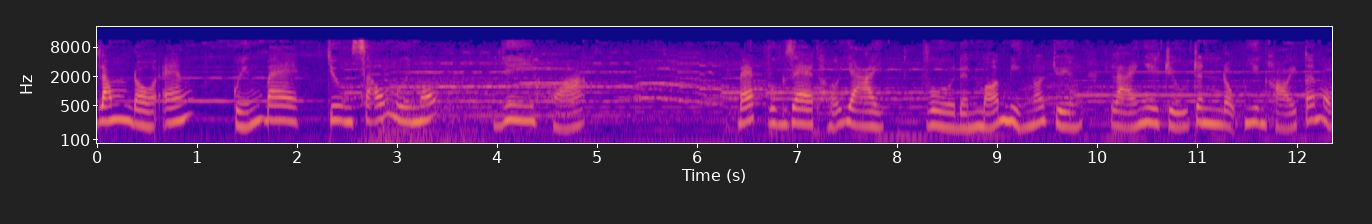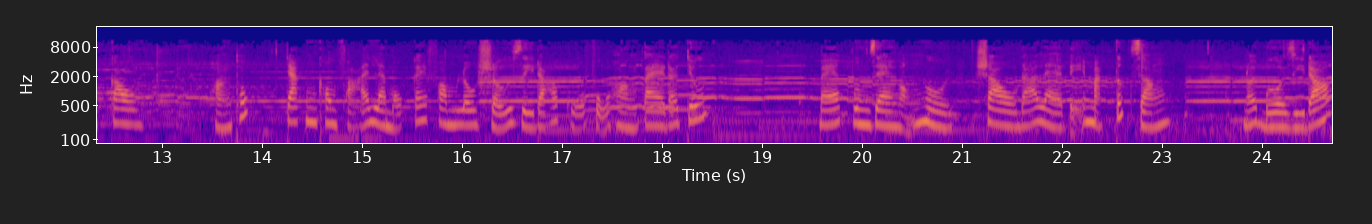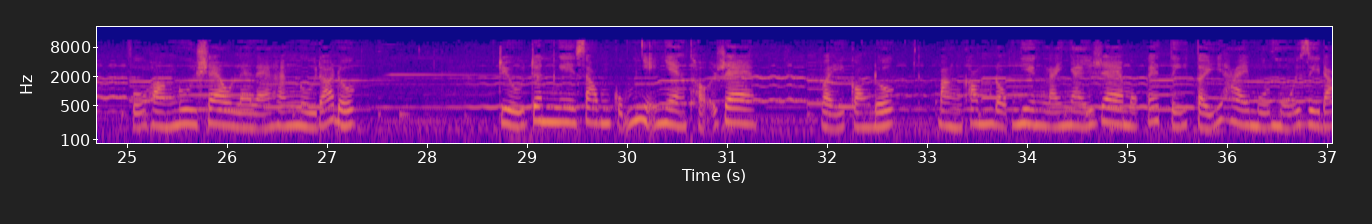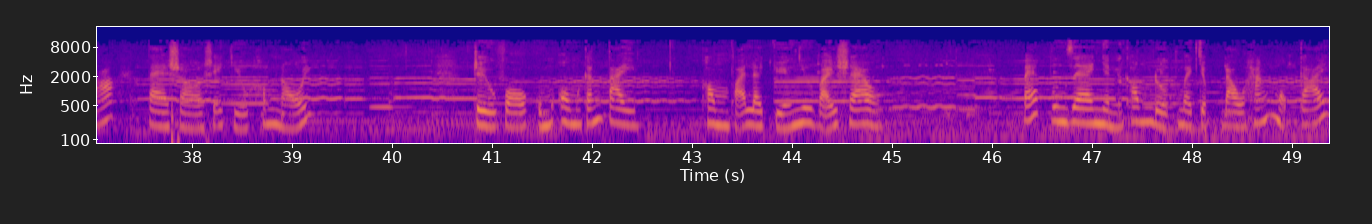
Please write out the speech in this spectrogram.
Long Đồ Án, Quyển 3 chương 61 Di Họa. Bác vương gia thở dài, Vừa định mở miệng nói chuyện, Lại nghe Triệu Trinh đột nhiên hỏi tới một câu. Hoàng thúc, chắc không phải là một cái phong lô sử gì đó của phụ hoàng ta đó chứ? Bác vương gia ngẩn người, Sau đó là vẻ mặt tức giận. Nói bừa gì đó, Phụ hoàng ngươi sao là lạ hạng người đó được? Triệu Trinh nghe xong cũng nhẹ nhàng thở ra. Vậy còn được, Bằng không đột nhiên lại nhảy ra một cái tỷ tỷ hay mũi mũi gì đó, Ta sợ sẽ chịu không nổi. Triệu phổ cũng ôm cánh tay. Không phải là chuyện như vậy sao? Bác vương gia nhìn không được mà chụp đầu hắn một cái.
